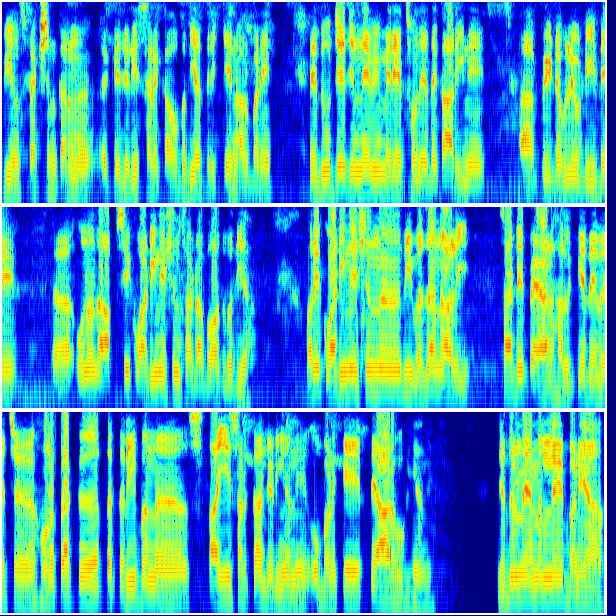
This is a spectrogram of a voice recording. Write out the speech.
ਵੀ ਇਨਸਪੈਕਸ਼ਨ ਕਰਨ ਕਿ ਜਿਹੜੀ ਸੜਕ ਆ, ਉਹ ਵਧੀਆ ਤਰੀਕੇ ਨਾਲ ਬਣੇ। ਤੇ ਦੂਜੇ ਜਿੰਨੇ ਵੀ ਮੇਰੇ ਇੱਥੋਂ ਦੇ ਅਧਿਕਾਰੀ ਨੇ ਡੀ ਦੇ ਉਹਨਾਂ ਦਾ ਆਪਸੀ ਕੋਆਰਡੀਨੇਸ਼ਨ ਸਾਡਾ ਬਹੁਤ ਵਧੀਆ। ਔਰ ਇਹ ਕੋਆਰਡੀਨੇਸ਼ਨ ਦੀ ਵਜ੍ਹਾ ਨਾਲ ਹੀ ਸਾਡੇ ਪੈਲ ਹਲਕੇ ਦੇ ਵਿੱਚ ਹੁਣ ਤੱਕ ਤਕਰੀਬਨ 27 ਸੜਕਾਂ ਜਿਹੜੀਆਂ ਨੇ, ਉਹ ਬਣ ਕੇ ਤਿਆਰ ਹੋ ਗਈਆਂ ਨੇ। ਜਿੱਦਣ ਮੈਂ ਐਮਐਲਏ ਬਣਿਆ,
